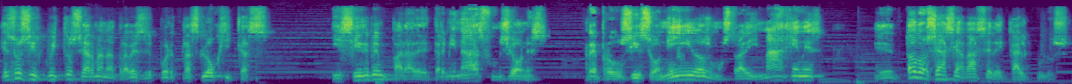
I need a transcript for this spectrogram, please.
Esos circuitos se arman a través de puertas lógicas y sirven para determinadas funciones. Reproducir sonidos, mostrar imágenes, eh, todo se hace a base de cálculos.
